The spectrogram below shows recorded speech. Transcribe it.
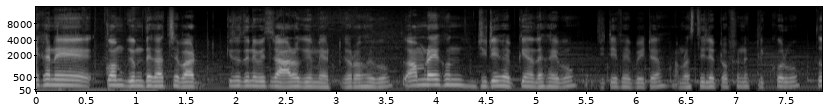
এখানে কম গেম দেখাচ্ছে বাট কিছুদিনের ভিতরে আরও গেম অ্যাড করা হইব। তো আমরা এখন জিটি ফাইভ কিনা দেখাইবো। জিটি ফাইভ এটা, আমরা সিলেক্ট অপশনে ক্লিক করব। তো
